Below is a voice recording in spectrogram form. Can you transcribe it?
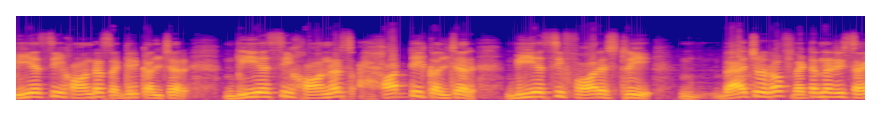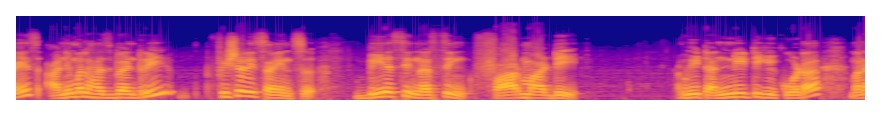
BSc honours Agriculture, BSc Honors Horticulture, BSc Forestry, Bachelor of Veterinary Science, Animal Husbandry, Fishery Science, BSc Nursing, Pharma D. వీటన్నిటికీ కూడా మన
